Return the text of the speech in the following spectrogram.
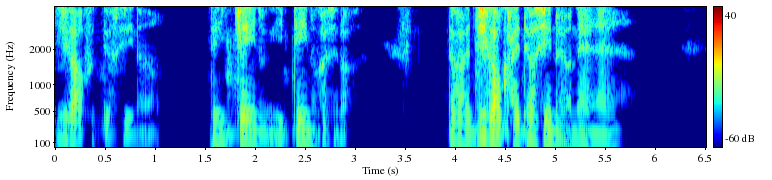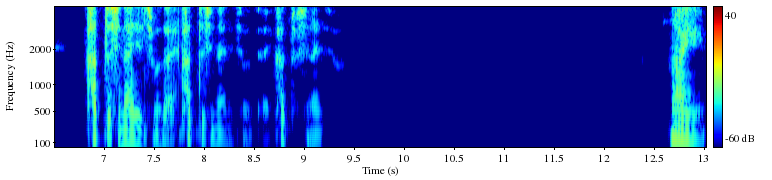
自我を振ってほしいの。って言っちゃいいの、言っていいのかしら。だから自我を変えてほしいのよね。カットしないでちょうだい。カットしないでちょうだい。カットしないでちょうだい。はい。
